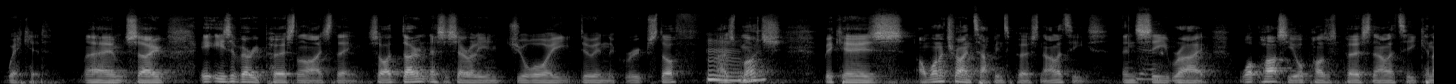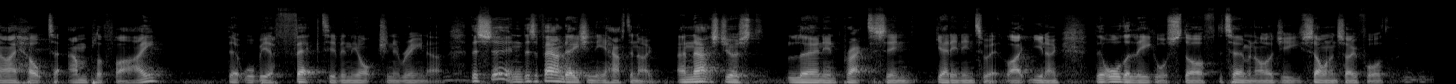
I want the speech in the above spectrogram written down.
wicked. Um, so it is a very personalized thing. So I don't necessarily enjoy doing the group stuff as much because I want to try and tap into personalities and see right what parts of your personality can I help to amplify that will be effective in the auction arena. There's certain there's a foundation that you have to know, and that's just learning, practicing, getting into it. Like you know, the, all the legal stuff, the terminology, so on and so forth.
